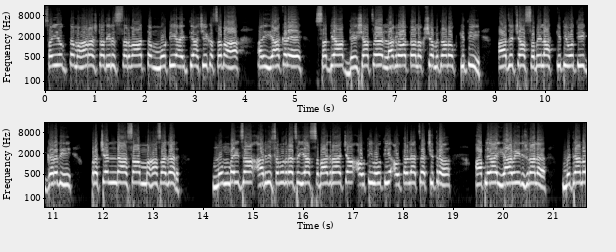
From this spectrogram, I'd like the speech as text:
संयुक्त महाराष्ट्रातील सर्वात मोठी ऐतिहासिक सभा आणि याकडे सध्या देशाचं लागलं होतं लक्ष. मित्रांनो किती? आजच्या सभेला किती होती गर्दी? प्रचंड असा महासागर. मुंबईचा अरबी समुद्राचं या सभागृहाच्या अवतीभोवती अवतरल्याचं चित्र आपल्याला यावेळी दिसून आलं. मित्रांनो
